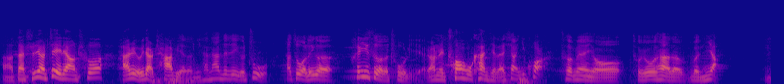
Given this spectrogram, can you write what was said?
啊，但实际上这辆车还是有一点差别的。你看它的这个柱，它做了一个黑色的处理，让这窗户看起来像一块儿。侧面有 Toyota 的纹样，嗯，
